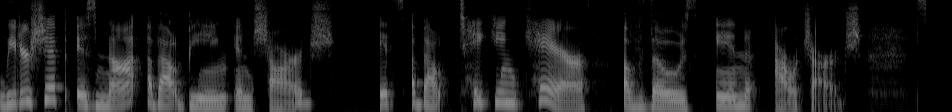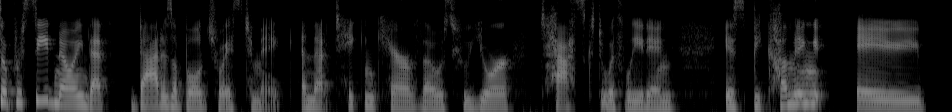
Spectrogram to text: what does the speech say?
leadership is not about being in charge. It's about taking care of those in our charge so proceed knowing that that is a bold choice to make and that taking care of those who you're tasked with leading is becoming a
